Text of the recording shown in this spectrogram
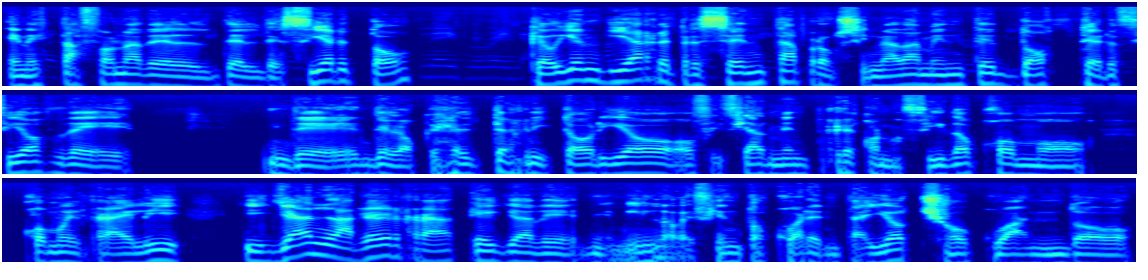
esta zona del desierto, que hoy en día representa aproximadamente dos tercios de, de, lo que es el territorio oficialmente reconocido como, como israelí. Y ya en la guerra aquella de, de 1948, cuando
